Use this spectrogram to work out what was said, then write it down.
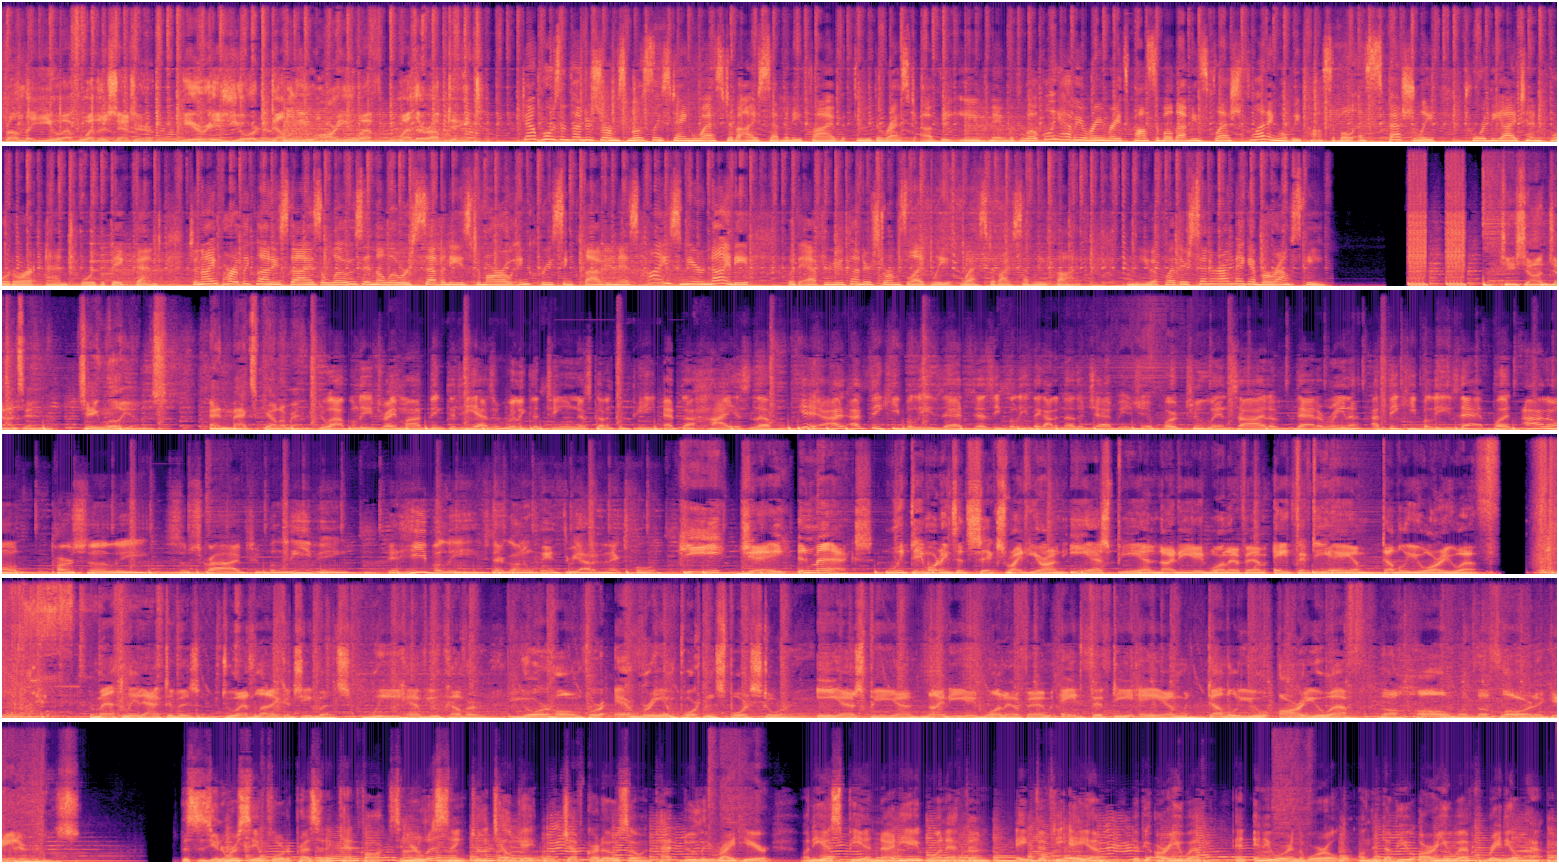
From the UF Weather Center, here is your WRUF weather update. Downpours and thunderstorms mostly staying west of I 75 through the rest of the evening. With locally heavy rain rates possible, that means flash flooding will be possible, especially toward the I 10 corridor and toward the Big Bend. Tonight, partly cloudy skies, lows in the lower 70s. Tomorrow, increasing cloudiness, highs near 90, with afternoon thunderstorms likely west of I 75. In the UF Weather Center, I'm Megan Borowski. Keyshawn Johnson, Jay Williams, and Max Kellerman. Do I believe Draymond think that he has a really good team that's going to compete at the highest level? Yeah, I, I, think he believes that. Does he believe they got another championship or two inside of that arena? I think he believes that, but I don't personally subscribe to believing that he believes they're going to win three out of the next four. Key, Jay, and Max. Weekday mornings at 6 right here on ESPN 98.1 FM, 850 AM, WRUF. From athlete activism to athletic achievements, we have you covered. Your home for every important sports story. ESPN 98.1 FM, 850 AM, WRUF, the home of the Florida Gators. This is University of Florida President Kent Fuchs, and you're listening to The Tailgate with Jeff Cardozo and Pat Dooley right here on ESPN 98.1 FM, 850 AM, WRUF, and anywhere in the world on the WRUF radio app.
